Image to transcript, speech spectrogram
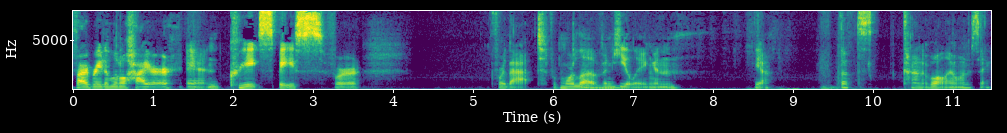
vibrate a little higher and create space for for that for more love mm. and healing and yeah, that's kind of all I want to say.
